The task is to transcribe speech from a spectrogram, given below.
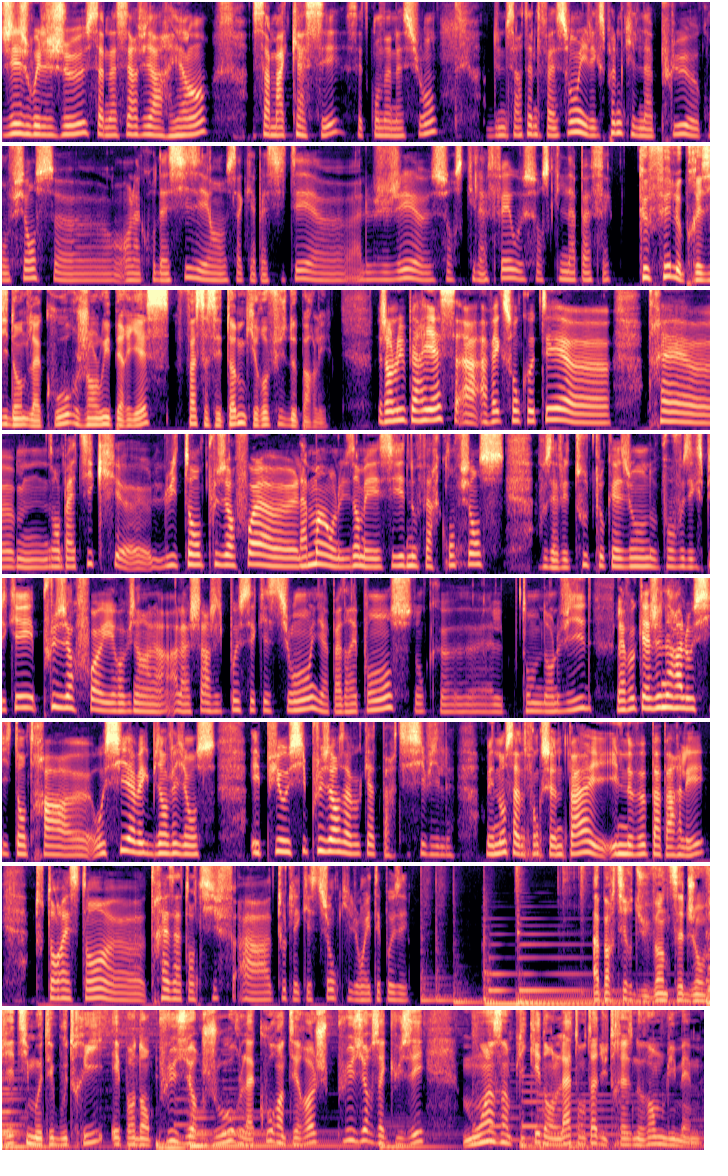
J'ai joué le jeu, ça n'a servi à rien, ça m'a cassé, cette condamnation. D'une certaine façon, il exprime qu'il n'a plus euh, confiance euh, en la cour d'assises et en sa capacité euh, à le juger sur ce qu'il a fait ou sur ce qu'il n'a pas fait. Que fait le président de la Cour, Jean-Louis Perriès, face à cet homme qui refuse de parler? Jean-Louis Perriès, avec son côté euh, très euh, empathique, euh, lui tend plusieurs fois la main en lui disant Mais essayez de nous faire confiance, vous avez toute l'occasion pour vous expliquer. Plusieurs fois, il revient à la, charge, il pose ses questions, il n'y a pas de réponse, donc elle tombe dans le vide. L'avocat général aussi tentera, aussi avec bienveillance. Et puis aussi plusieurs avocats de partie civile. Mais non, ça ne fonctionne pas, et il ne veut pas parler, tout en restant très attentif à toutes les questions qui lui ont été posées. À partir du 27 janvier, Timothée Boutry et pendant plusieurs jours, la Cour interroge plusieurs accusés moins impliqués dans l'attentat du 13 novembre lui-même.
